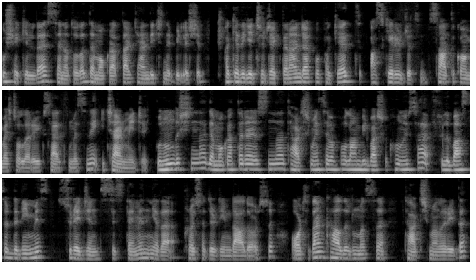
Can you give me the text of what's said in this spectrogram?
bu şekilde Senato'da Demokratlar kendi içinde birleşip paketi geçirecekler ancak bu paket askeri ücretin saatlik 15 dolara yükseltilmesini içermeyecek. Bunun dışında Demokratlar arasında tartışmaya sebep olan bir başka konuysa filibuster dediğimiz sürecin, sistemin ya da prosedür diyeyim daha doğrusu ortadan kaldırılması tartışmalarıydı.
